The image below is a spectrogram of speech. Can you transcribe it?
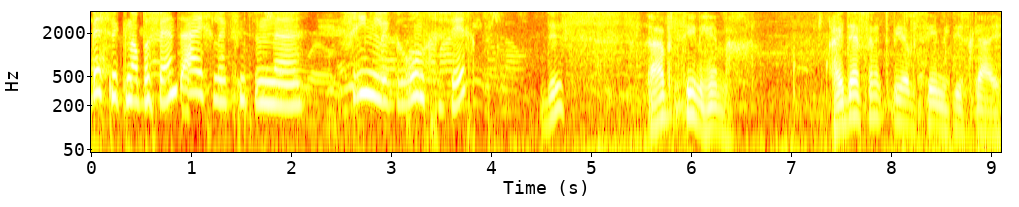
Best een knappe vent eigenlijk, met een eh, vriendelijk rond gezicht. This, I've seen him. I definitely have seen this guy.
